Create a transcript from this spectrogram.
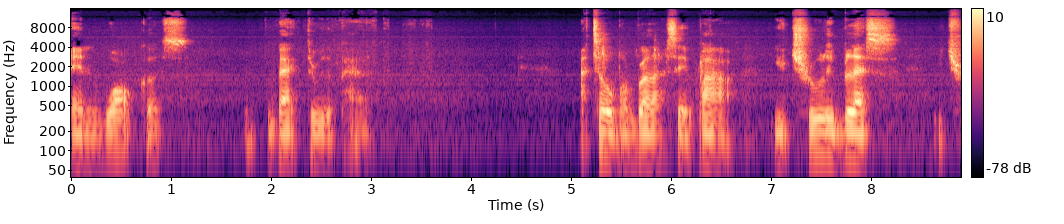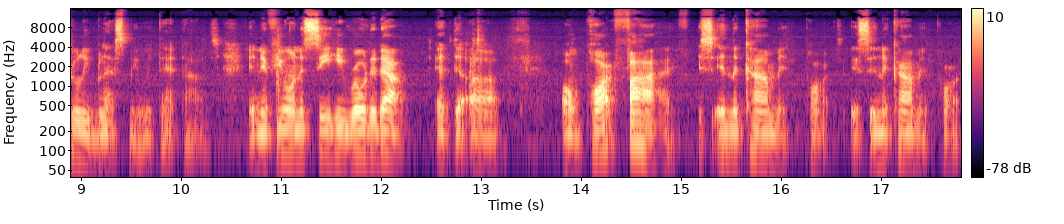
and walk us back through the path. I told my brother, I said, wow, you truly bless, you truly blessed me with that knowledge. And if you want to see, he wrote it out at the uh, on part five It's in the comment part. It's in the comment part.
